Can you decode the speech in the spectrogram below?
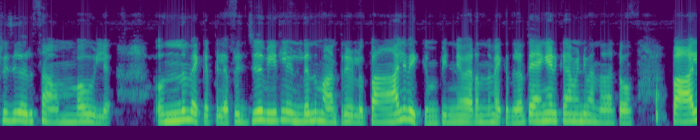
ഫ്രിഡ്ജിൽ ഒരു സംഭവമില്ല ഒന്നും വെക്കത്തില്ല. ഫ്രിഡ്ജ് വീട്ടിലുണ്ടെന്ന് മാത്രമേ ഉള്ളൂ. പാൽ വെക്കും. പിന്നെ വേറെ ഒന്നും വെക്കത്തില്ല. തേങ്ങ എടുക്കാൻ വേണ്ടി വന്നതാണ് കേട്ടോ പാൽ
